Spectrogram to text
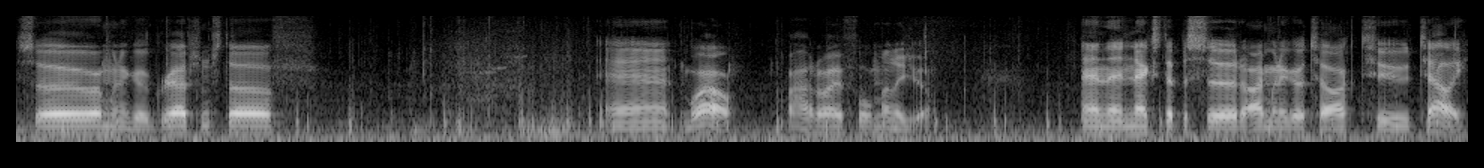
So I'm gonna go grab some stuff. And wow, how do I full melee gel? And then next episode, I'm gonna go talk to Tali.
